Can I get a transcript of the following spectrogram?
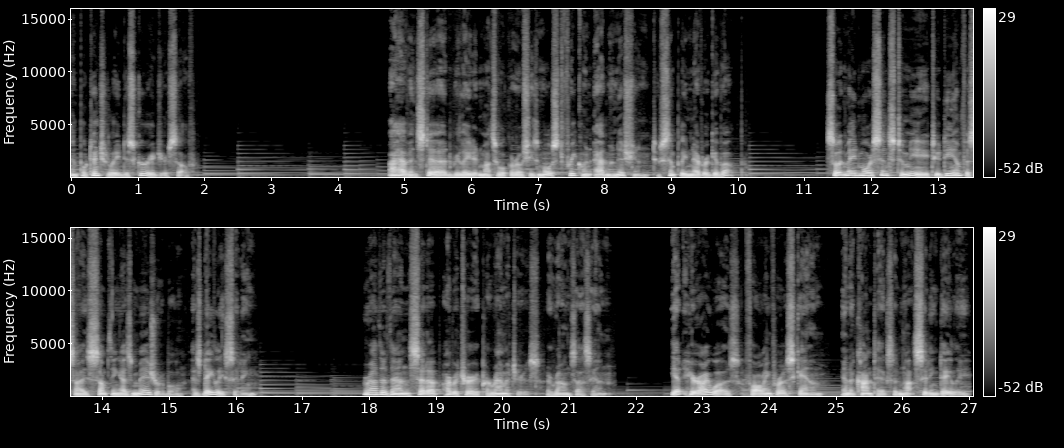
and potentially discourage yourself. I have instead related Matsuoka Roshi's most frequent admonition to simply never give up. So it made more sense to me to de emphasize something as measurable as daily sitting rather than set up arbitrary parameters around Zazen. Yet here I was, falling for a scam in the context of not sitting daily,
